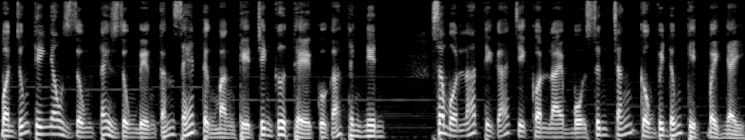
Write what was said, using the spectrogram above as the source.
bọn chúng thi nhau dùng tay dùng miệng cắn xé từng mảng thịt trên cơ thể của gã thanh niên. Sau một lát thì gã chỉ còn lại bộ xương trắng cùng với đống thịt bầy nhảy.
